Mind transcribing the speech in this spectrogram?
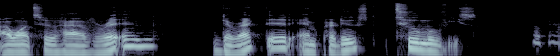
I want to have written, directed and produced two movies. Okay.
